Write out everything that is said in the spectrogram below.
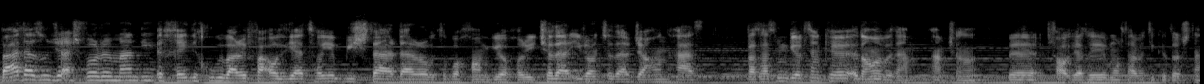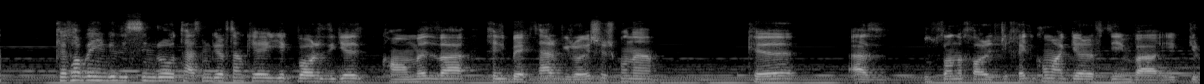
بعد از اون جشنواره من دید خیلی خوبی برای فعالیت های بیشتر در رابطه با خامگیاخواری چه در ایران چه در جهان هست. و تصمیم گرفتم که ادامه بدم همچنان به فعالیت های مرتبطی که داشتم. کتاب انگلیسیم رو تصمیم گرفتم که یک بار دیگه کامل و خیلی بهتر ویرایشش کنم که از دوستان خارجی خیلی کمک گرفتیم و یک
